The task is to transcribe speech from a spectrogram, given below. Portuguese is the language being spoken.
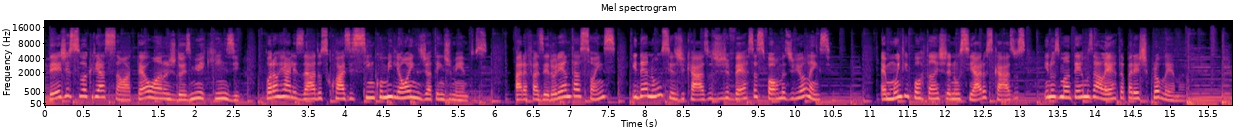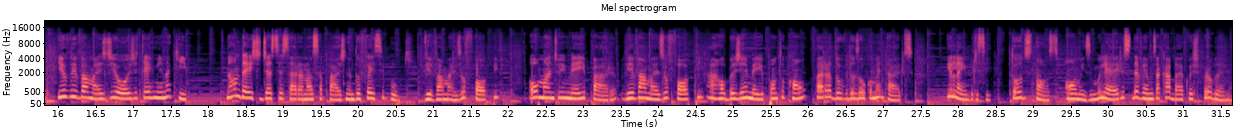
Desde sua criação até o ano de 2015, foram realizados quase 5 milhões de atendimentos para fazer orientações e denúncias de casos de diversas formas de violência. É muito importante denunciar os casos e nos mantermos alerta para este problema. E o Viva Mais de hoje termina aqui. Não deixe de acessar a nossa página do Facebook, Viva Mais UFOP, ou mande um e-mail para vivamaisufop.gmail.com para dúvidas ou comentários. E lembre-se, todos nós, homens e mulheres, devemos acabar com este problema.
